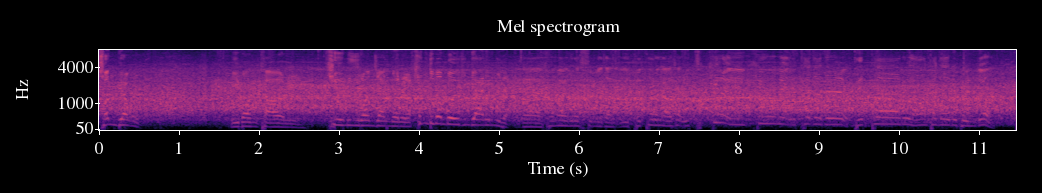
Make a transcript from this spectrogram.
전병우. 이번 가을 키움이 이런 장면을 한두 번 보여준 게 아닙니다. 네, 정말 그렇습니다. 이 대타로 나와서 이 특히나 이 키움의 이 타자들 대타로 나온 타자들을 보는데요.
